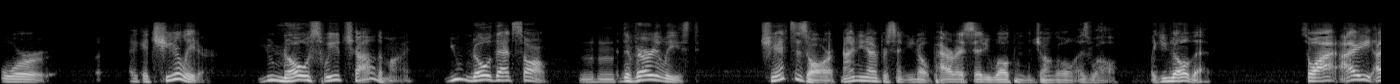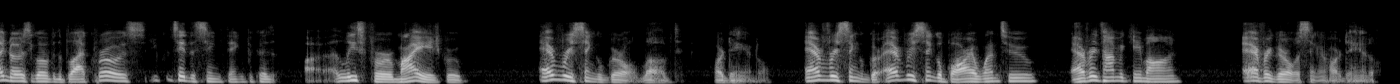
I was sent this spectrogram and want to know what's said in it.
or like a cheerleader. You know, "Sweet Child of Mine." You know that song Mm-hmm. at the very least. Chances are, 99% you know Paradise City, Welcome to the Jungle as well. Like you know that. So I I, I noticed to go over the Black Crowes. You can say the same thing because uh, at least for my age group, every single girl loved Hard to Handle. Every single girl, every single bar I went to, every time it came on, every girl was singing Hard to Handle.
